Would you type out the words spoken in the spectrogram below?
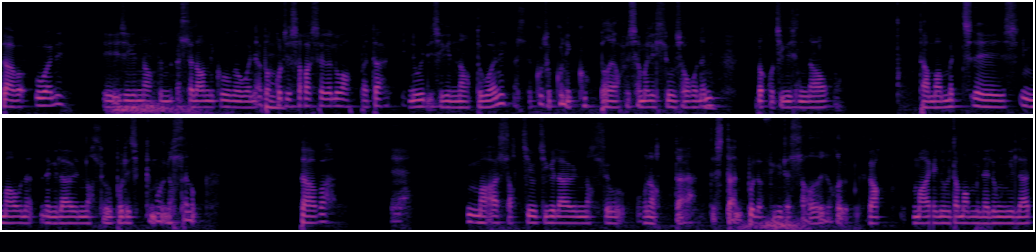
таава уани исигиннаартун аллалаарникуугауани апеққутиссақассагалуарпата инуит исигиннаартугуани аллаккусуккуникку периарфиссамалиллуу соорунами апеққутигисиннаау таамааммат иммауна нагилаагиннарлугу политиккиму ингерланеқ таава имма ааллартиутигилаагиннарлугу унартаа тастаан пулаффигилаллариеқаақ имма инуи тамарминалунгилаат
